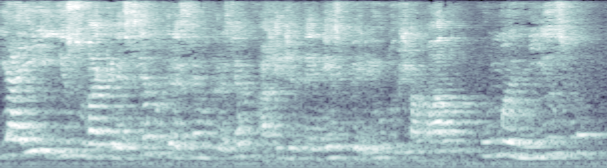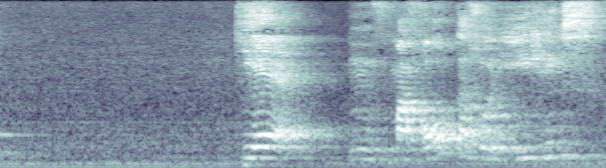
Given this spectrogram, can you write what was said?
E aí isso vai crescendo, crescendo, crescendo. A gente tem nesse período chamado humanismo, que é uma volta às origens,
